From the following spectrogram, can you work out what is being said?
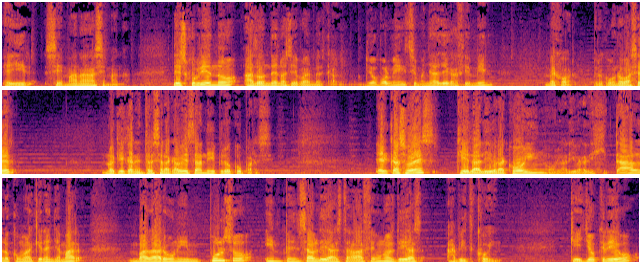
e ir semana a semana, descubriendo a dónde nos lleva el mercado. Yo por mí, si mañana llega a 100.000, mejor, pero como no va a ser, no hay que calentarse la cabeza ni preocuparse. El caso es que la Libra Coin o la Libra Digital o como la quieran llamar, va a dar un impulso impensable hasta hace unos días a Bitcoin, que yo creo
